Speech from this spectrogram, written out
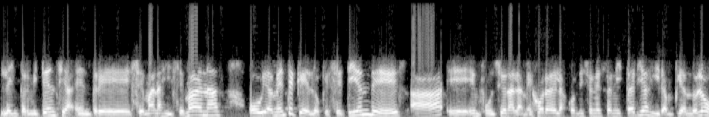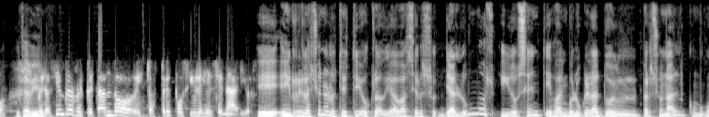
la intermitencia entre semanas y semanas. Obviamente que lo que se tiende es a, eh, en función a la mejora de las condiciones sanitarias, ir ampliándolo, pero siempre respetando estos tres posibles escenarios. Eh, en relación a los testeos, Claudia, ¿va a ser de alumnos y docentes? ¿Va a involucrar a todo el personal? ¿Cómo, cómo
